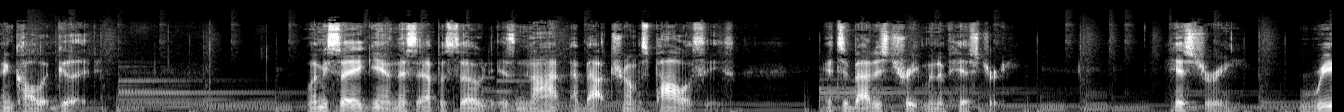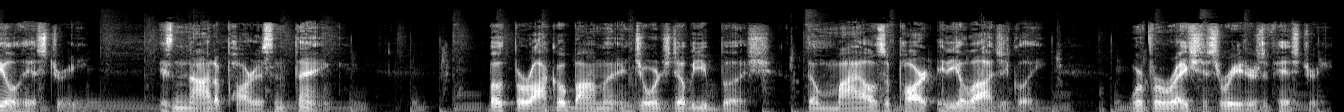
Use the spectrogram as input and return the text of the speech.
and call it good. Let me say again this episode is not about Trump's policies, it's about his treatment of history. History, real history, is not a partisan thing. Both Barack Obama and George W. Bush, though miles apart ideologically, were voracious readers of history.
